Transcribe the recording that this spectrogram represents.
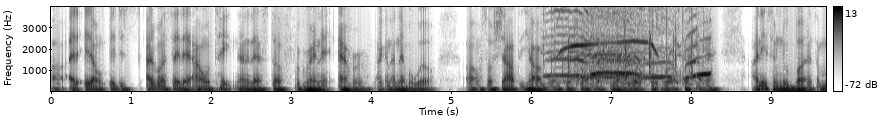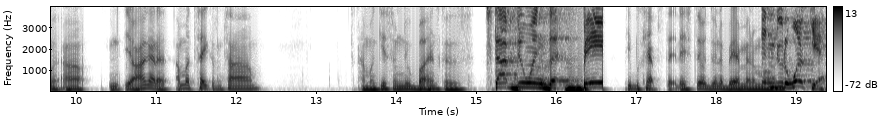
Uh, it, it don't, it just, I want to say that I don't take none of that stuff for granted ever, like, and I never will. Um, so shout out to y'all, man. Clap it up y'all real quick, real quick, man. I need some new buttons. I'm gonna, yo, I gotta, I'm gonna take some time. I'm gonna get some new buttons because Stop doing the big people kept st- they still doing the bare minimum. didn't do the work yet.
